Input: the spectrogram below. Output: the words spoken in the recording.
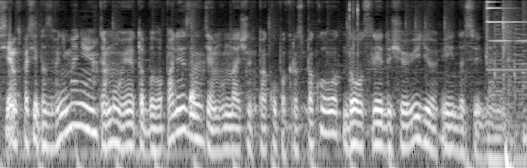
Всем спасибо за внимание. Кому это было полезно, всем удачных покупок, распаковок. До следующего видео и до свидания.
